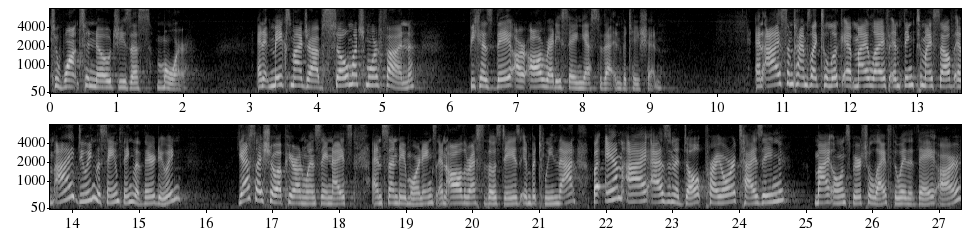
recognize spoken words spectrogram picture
to want to know Jesus more. And it makes my job so much more fun because they are already saying yes to that invitation. And I sometimes like to look at my life and think to myself, am I doing the same thing that they're doing? Yes, I show up here on Wednesday nights and Sunday mornings and all the rest of those days in between that. But am I, as an adult, prioritizing my own spiritual life the way that they are?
